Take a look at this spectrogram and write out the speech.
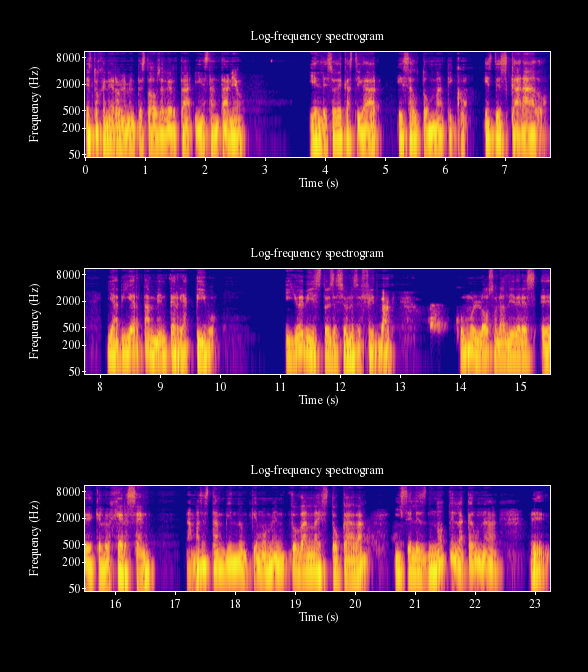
esto genera obviamente estados de alerta instantáneo y el deseo de castigar es automático, es descarado y abiertamente reactivo. Y yo he visto en sesiones de feedback cómo los o las líderes eh, que lo ejercen, nada más están viendo en qué momento dan la estocada y se les nota en la cara una, eh,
